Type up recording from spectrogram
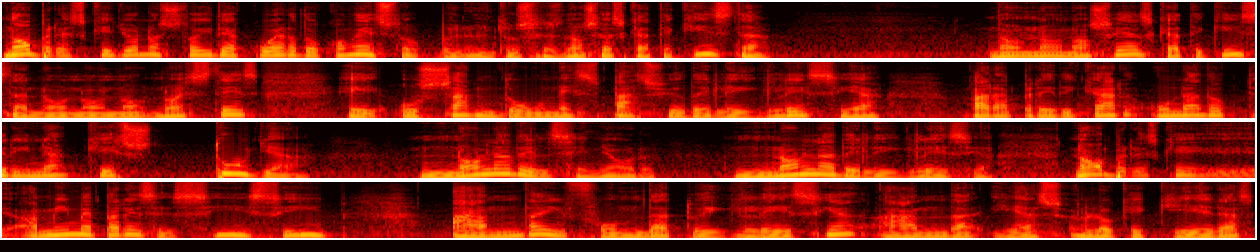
No, pero es que yo no estoy de acuerdo con esto. Bueno, entonces no seas catequista No, no, no seas catequista, no, no, no, no estés eh, usando un espacio de la iglesia para predicar una doctrina que es tuya, no la del Señor, no la de la iglesia. No, pero es que eh, a mí me parece, sí, sí, anda y funda tu iglesia, anda y haz lo que quieras,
